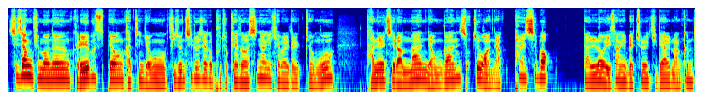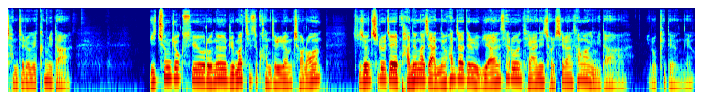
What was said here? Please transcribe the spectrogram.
시장 규모는 그레이브스병 같은 경우 기존 치료제가 부족해서 신약이 개발될 경우 단일 질환만 연간 10조 원, 약 80억 달러 이상의 매출을 기대할 만큼 잠재력이 큽니다. 미충족 수요로는 류마티스 관절염처럼 기존 치료제에 반응하지 않는 환자들을 위한 새로운 대안이 절실한 상황입니다. 이렇게 되었네요.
